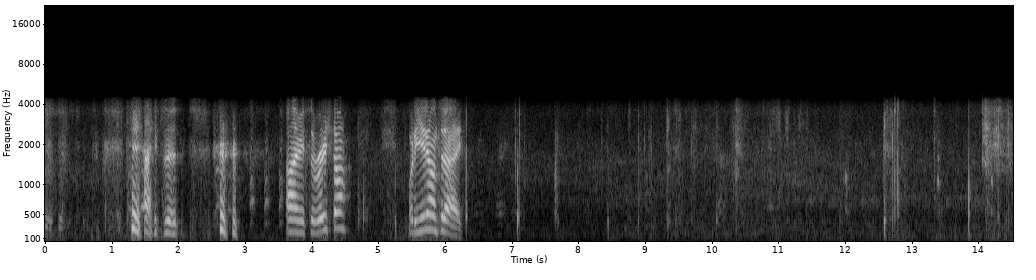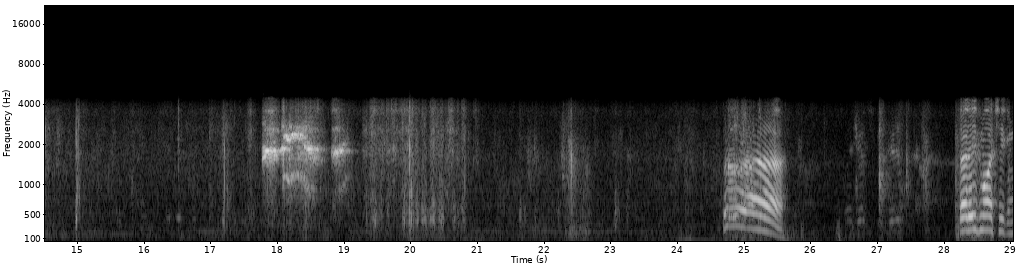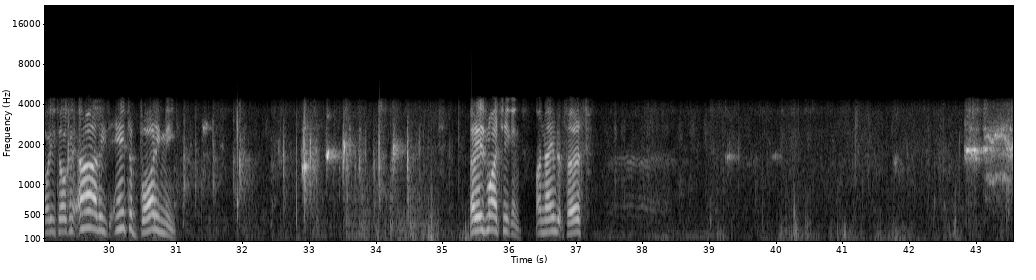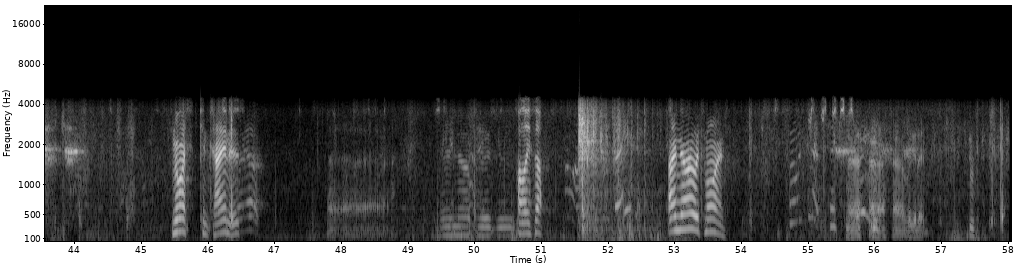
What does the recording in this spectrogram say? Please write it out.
he hates it. Hi, Mr. Rooster. What are you doing today? Ah. That is my chicken. What are you talking about? Ah, these ants are biting me. That is my chicken. I named it first. Nice containers. Uh, hi, Lisa. I know, it's mine. Look at it.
